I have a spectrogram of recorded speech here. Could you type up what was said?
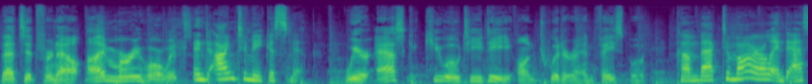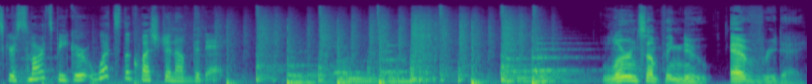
That's it for now. I'm Murray Horwitz. And I'm Tamika Smith. We're Ask QOTD on Twitter and Facebook. Come back tomorrow and ask your smart speaker what's the question of the day. Learn something new every day.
